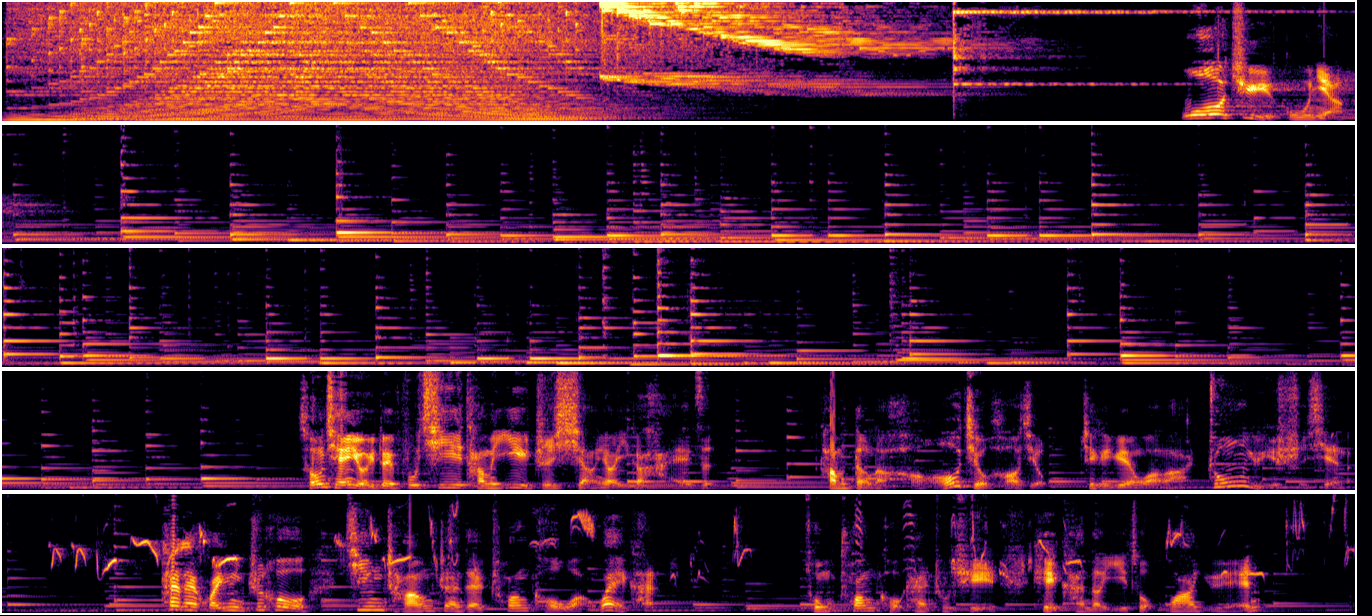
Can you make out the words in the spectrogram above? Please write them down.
莴苣姑娘。从前有一对夫妻，他们一直想要一个孩子，他们等了好久好久，这个愿望啊，终于实现了。太太怀孕之后，经常站在窗口往外看，从窗口看出去，可以看到一座花园，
